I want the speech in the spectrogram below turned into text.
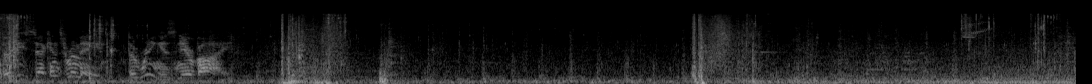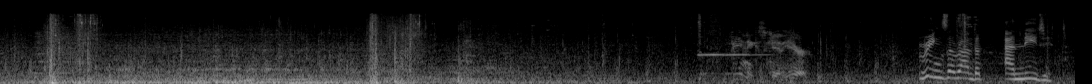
Thirty seconds remain. The ring is nearby. Phoenix kit here. Rings around the... I need it.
